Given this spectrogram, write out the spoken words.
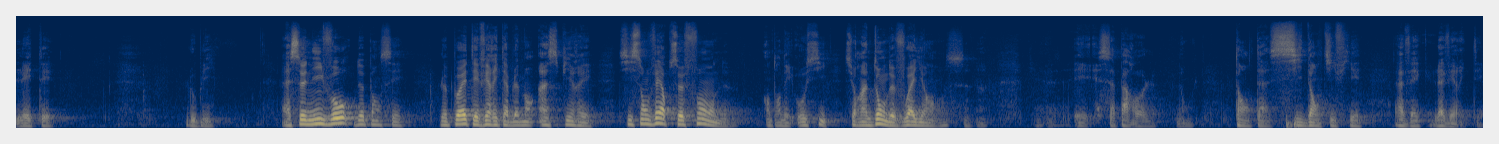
l'été. L'oubli. À ce niveau de pensée, le poète est véritablement inspiré. Si son verbe se fonde, entendez aussi, sur un don de voyance, et sa parole donc, tend à s'identifier avec la vérité.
